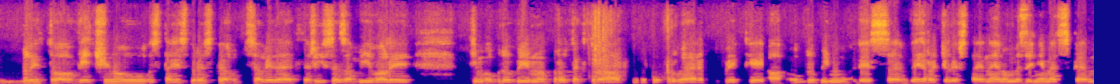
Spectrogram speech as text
Byly to většinou z té historické obce lidé, kteří se zabývali tím obdobím protektorátu druhé republiky a obdobím, kdy se vyhrotili vztahy nejenom mezi Německem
